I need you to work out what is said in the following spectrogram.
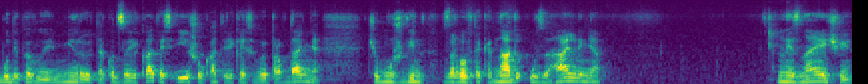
буде певною мірою так от заїкатись і шукати якесь виправдання, чому ж він зробив таке надузагальнення, не знаючи,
